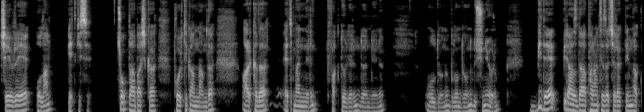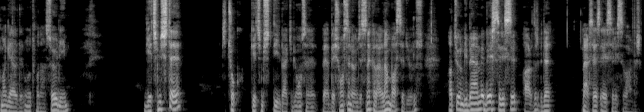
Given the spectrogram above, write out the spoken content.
çevreye olan etkisi. Çok daha başka politik anlamda arkada etmenlerin, faktörlerin döndüğünü olduğunu, bulunduğunu düşünüyorum. Bir de biraz daha parantez açarak demin aklıma geldi unutmadan söyleyeyim. Geçmişte ki çok geçmiş değil belki bir 10 sene veya 5-10 sene öncesine kadardan bahsediyoruz. Atıyorum bir BMW 5 serisi vardır bir de Mercedes E serisi vardır.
